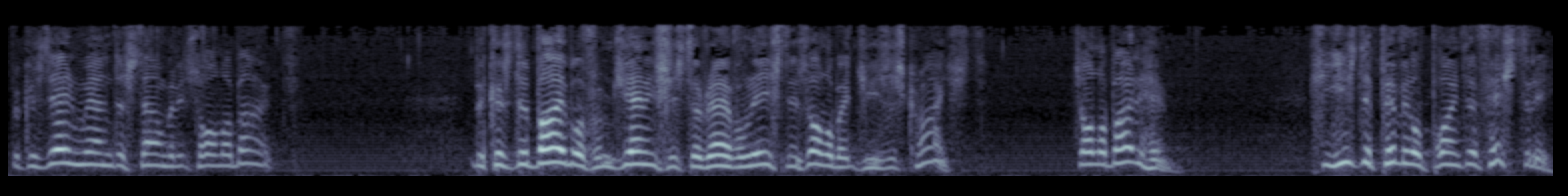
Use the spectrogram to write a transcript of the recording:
because then we understand what it's all about. Because the Bible from Genesis to Revelation is all about Jesus Christ. It's all about Him. See, He's the pivotal point of history.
